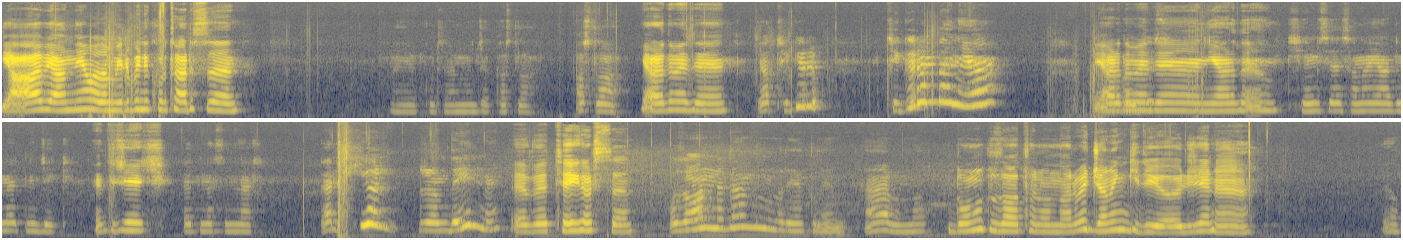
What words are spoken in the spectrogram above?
Ya abi anlayamadım. Biri beni kurtarsın. Hayır kurtarmayacak asla. Asla. Yardım edin. Ya Tigger'ım. Tigger'ım ben ya. Yardım Öldür. edin. Yardım Kimse sana yardım etmeyecek. edecek. Etmesinler. Ben Tigger'ım değil mi? Evet Tiger'sın. O zaman neden bunları yakalayamıyorum? Ha bunlar. Donuk zaten onlar ve canın gidiyor. Öleceksin ha. Yok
